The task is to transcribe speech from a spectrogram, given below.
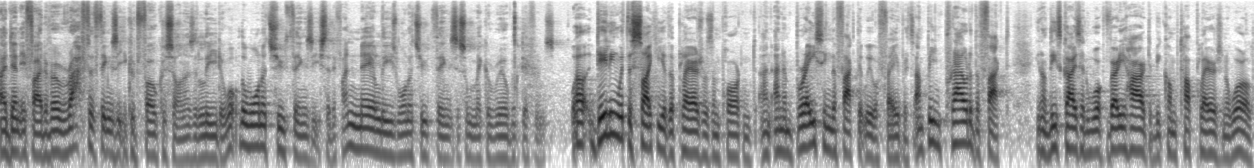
identified of a raft of things that you could focus on as a leader? What were the one or two things that you said, if I nail these one or two things, this will make a real big difference? Well, dealing with the psyche of the players was important and, and embracing the fact that we were favourites and being proud of the fact, you know, these guys had worked very hard to become top players in the world.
